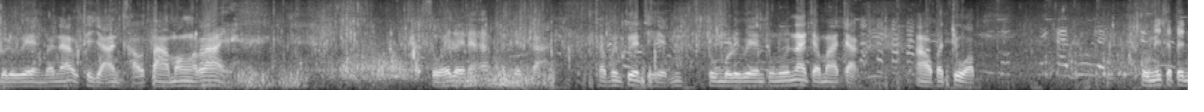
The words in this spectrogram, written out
บริเวณวนอุทยานเขาตาม่องไร่ สวยเลยนะฮะบรรยากาศ ถ้าเพื่อนๆจะเห็นตรงบริเวณตรงนู้นน่าจะมาจากอ่าวประจวบ ตรงนี้จะเป็น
